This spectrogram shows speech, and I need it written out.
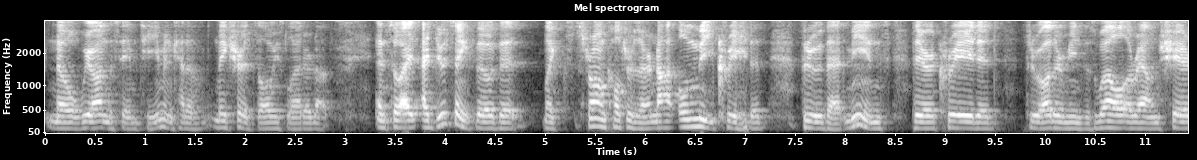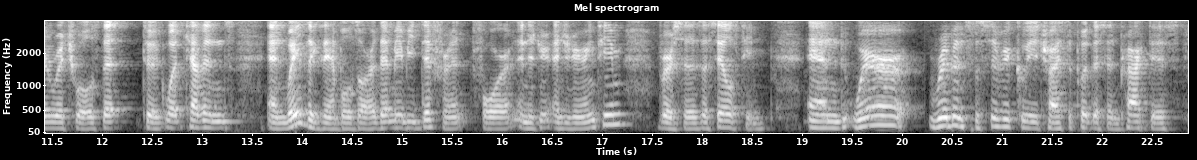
no, we're on the same team and kind of make sure it's always laddered up. And so I, I do think though that like strong cultures are not only created through that means, they're created through other means as well around shared rituals that to what Kevin's and Wade's examples are that may be different for an engineering team versus a sales team. And where Ribbon specifically tries to put this in practice,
